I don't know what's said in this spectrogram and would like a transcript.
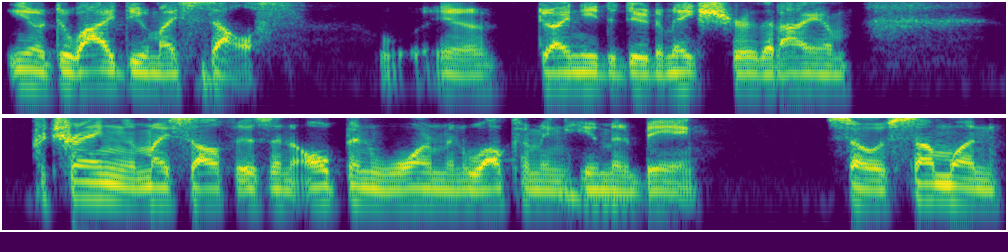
you know do I do myself? You know, do I need to do to make sure that I am portraying myself as an open, warm, and welcoming human being? So if someone,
